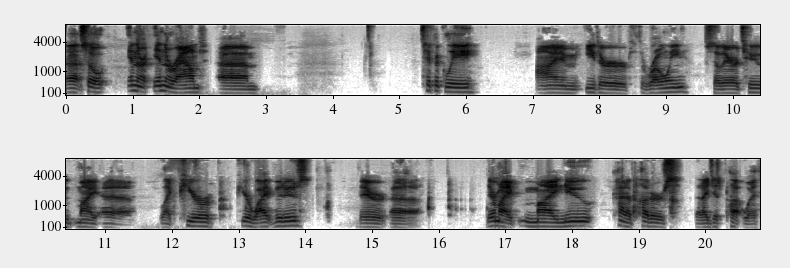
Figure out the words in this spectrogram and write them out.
Uh, so in the in the round, um, typically I'm either throwing. So there are two my uh, like pure pure white voodoos. They're uh, they're my my new kind of putters that I just putt with.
